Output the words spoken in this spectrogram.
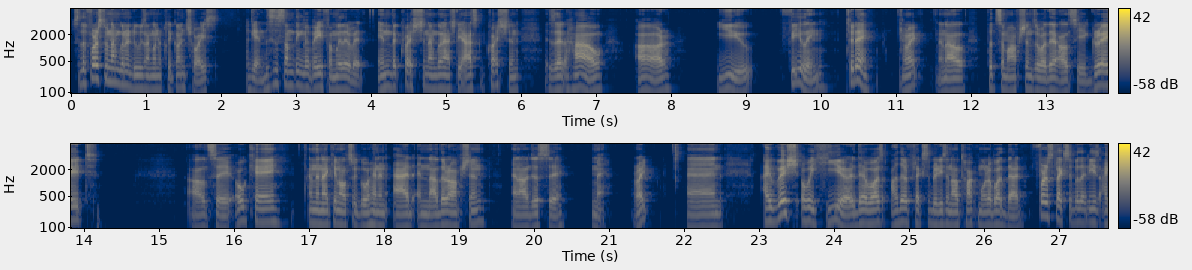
So the first one I'm going to do is I'm going to click on choice. Again, this is something we're very familiar with. In the question, I'm going to actually ask a question, is that how are you feeling today? All right, and I'll put some options over there. I'll say great. I'll say okay. And then I can also go ahead and add another option and I'll just say meh, right? And I wish over here there was other flexibilities and I'll talk more about that. First flexibility is I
